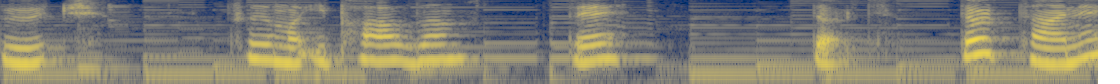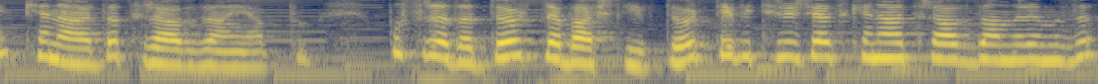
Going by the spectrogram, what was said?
3, tığıma ip aldım ve 4. 4 tane kenarda trabzan yaptım. Bu sırada 4 ile başlayıp 4 ile bitireceğiz kenar trabzanlarımızı.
